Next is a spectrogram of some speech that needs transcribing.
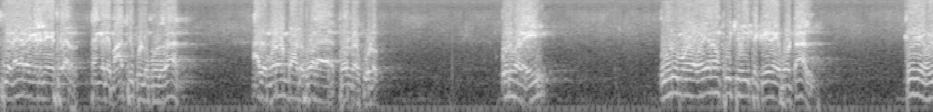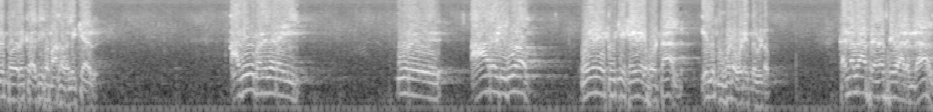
சில நேரங்களிலே சிலர் தங்களை மாற்றிக்கொள்ளும் பொழுதுதான் அது முரண்பாடு போல தோன்றக்கூடும். ஒருவரை ஒரு முழ உயரம் தூக்கி வைத்து கீழே போட்டால் கீழே விழுந்தவருக்கு அதிகமாக வலிக்காது. அதே மனிதரை ஒரு ஆறடி தூரம் உயரை தூக்கி கீழே போட்டால் எலும்பு கூட உடைந்துவிடும். கண்ணதாசன் என்ன செய்வார் என்றால்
